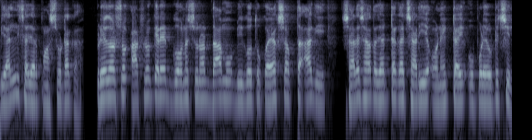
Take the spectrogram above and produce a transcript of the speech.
বিয়াল্লিশ হাজার পাঁচশো টাকা। প্রিয় দর্শক, আঠেরো ক্যারেট গহনা সোনার দামও বিগত কয়েক সপ্তাহ আগে সাড়ে সাত হাজার টাকা ছাড়িয়ে অনেকটাই উপরে উঠেছিল।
